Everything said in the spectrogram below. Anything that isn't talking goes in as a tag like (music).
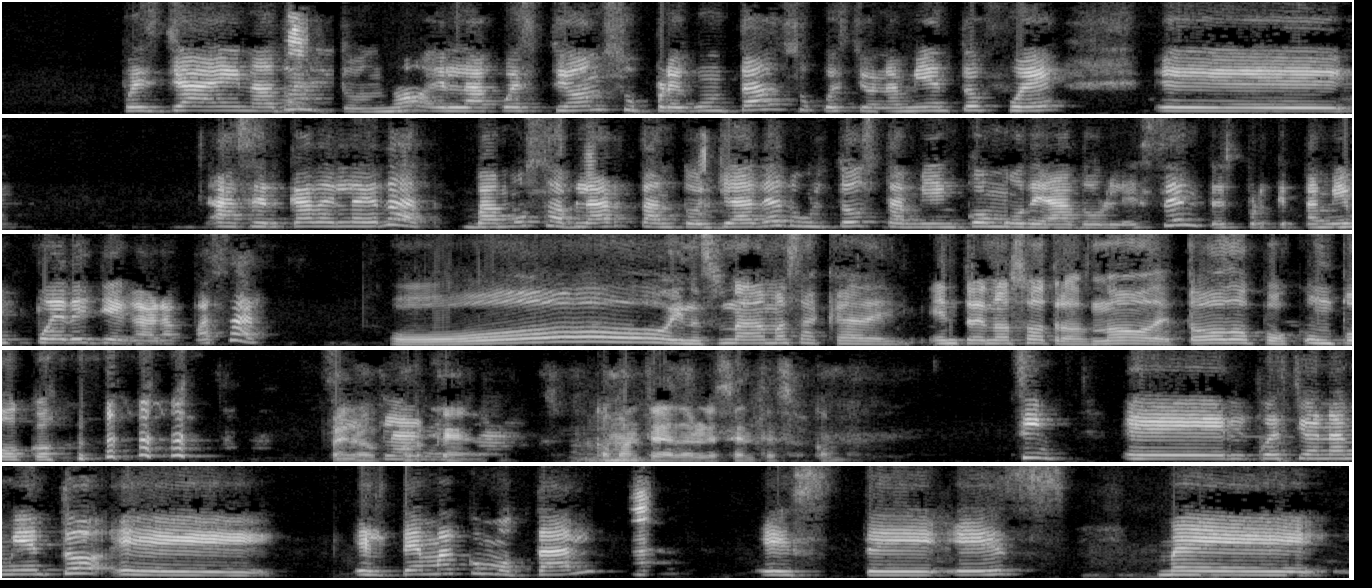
pues ya en adultos, ¿no? La cuestión, su pregunta, su cuestionamiento fue eh, acerca de la edad. Vamos a hablar tanto ya de adultos también como de adolescentes, porque también puede llegar a pasar. Oh, y no es nada más acá de entre nosotros, no, de todo po- un poco. (laughs) Pero, claro. ¿por qué? ¿Cómo entre adolescentes o cómo? Sí, eh, el cuestionamiento, eh, el tema como tal, este es, me,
